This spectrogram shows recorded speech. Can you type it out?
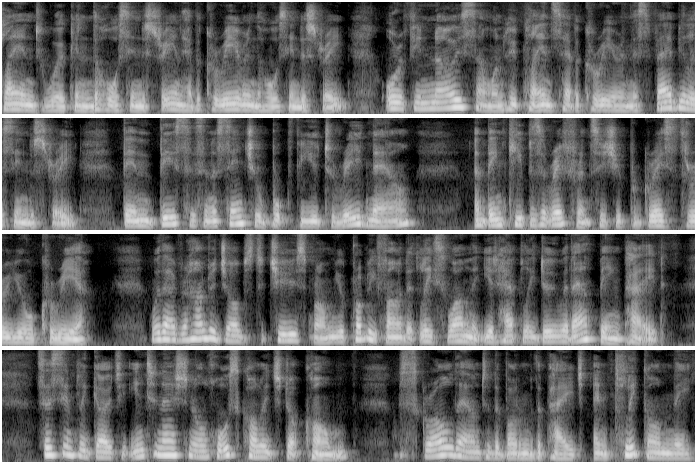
plan to work in the horse industry and have a career in the horse industry, or if you know someone who plans to have a career in this fabulous industry, then this is an essential book for you to read now and then keep as a reference as you progress through your career. With over 100 jobs to choose from, you'll probably find at least one that you'd happily do without being paid. So simply go to internationalhorsecollege.com, scroll down to the bottom of the page, and click on the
